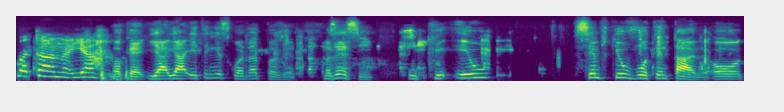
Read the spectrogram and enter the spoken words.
Com a Tana, yeah. Ok, yeah, yeah, eu tenho esse guardado para ver. Mas é assim, o que eu. Sempre que eu vou tentar, ou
